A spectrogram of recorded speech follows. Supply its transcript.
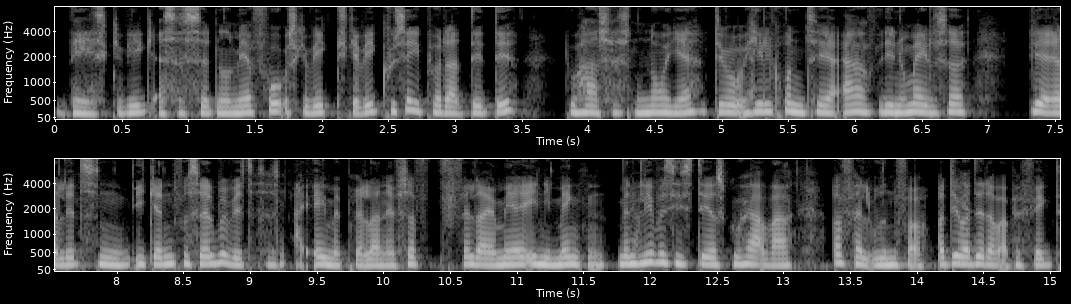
hvad, skal vi ikke altså, sætte noget mere få? Skal vi, ikke, skal vi ikke kunne se på dig, det er det, du har? Så sådan, nå ja, det er jo hele grunden til, at jeg er fordi normalt så bliver jeg lidt sådan igen for selvbevidst, og så sådan, ej, af med brillerne, så falder jeg mere ind i mængden. Men lige præcis det, jeg skulle her, var at falde udenfor, og det var Ja. det, der var perfekt.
